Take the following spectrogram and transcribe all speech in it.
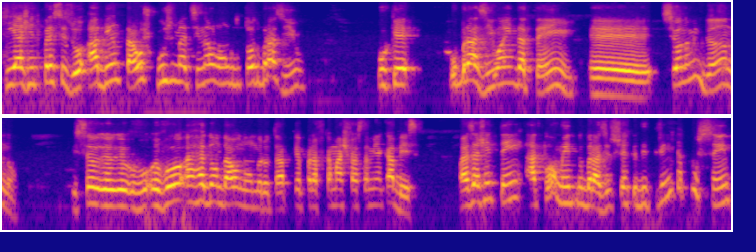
que a gente precisou adiantar os cursos de medicina ao longo de todo o Brasil. Porque o Brasil ainda tem, é, se eu não me engano, isso eu, eu, eu vou arredondar o número, tá? Porque é para ficar mais fácil na minha cabeça. Mas a gente tem atualmente no Brasil cerca de 30%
